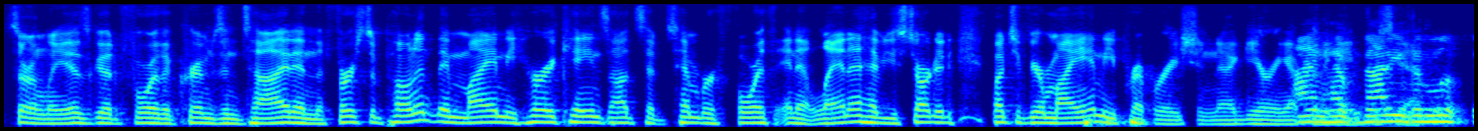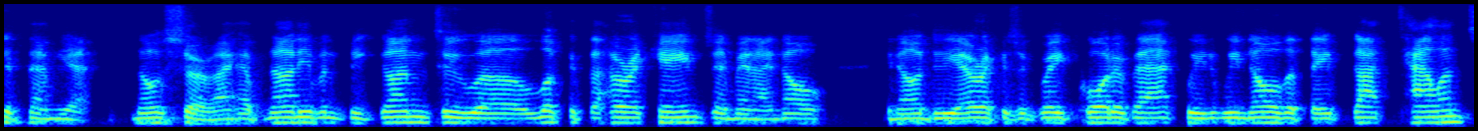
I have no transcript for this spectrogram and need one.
Certainly is good for the Crimson Tide. And the first opponent, the Miami Hurricanes, on September 4th in Atlanta. Have you started much of your Miami preparation uh, gearing up? I have not even looked at them yet. No, sir. I have not even begun to uh, look at the Hurricanes. I mean, I know you know, D'Eriq is a great quarterback. We, we know that they've got talent,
